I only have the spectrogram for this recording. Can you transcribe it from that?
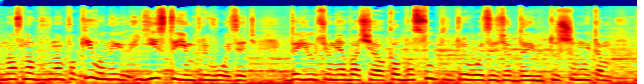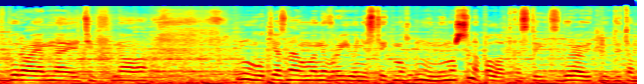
У нас нав- навпаки вони їсти їм привозять, дають. Он, я бачила, колбасу привозять, віддають. Ту, що ми там збираємо на этих, на ну от я знаю, у мене в районі стоїть маш- ну, не машина, палатка стоїть. Збирають люди там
